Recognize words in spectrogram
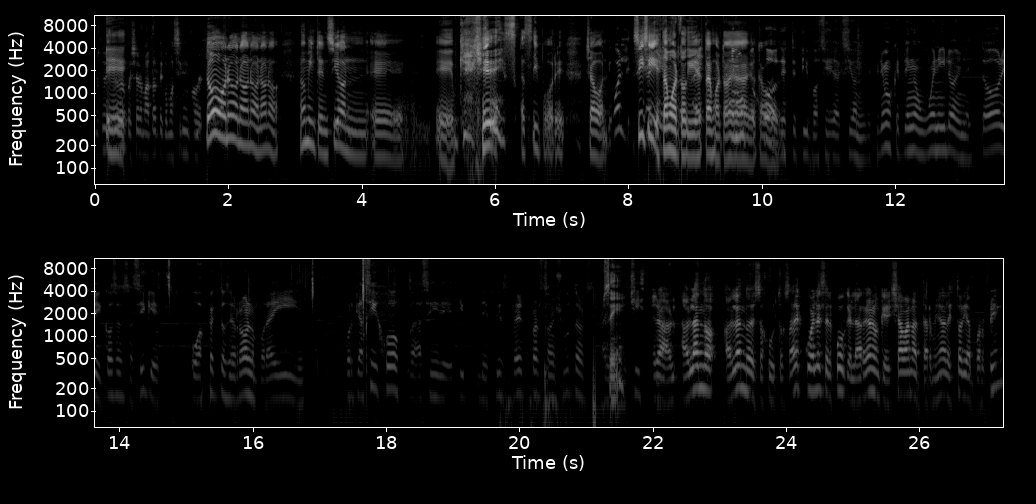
No estoy seguro, eh, pero ya lo mataste como cinco veces. No, no, no, no, no, no. No es mi intención eh, eh, que quedes así, pobre chabón. Igual, Sí, sí, hay está muerto, hay- Giger, está muerto. Hay eh, muchos acabo juegos de- este tipo así de acción. Esperemos que tengan un buen hilo en la historia y cosas así que. O aspectos de rol por ahí. Porque así juegos así de de first person shooters hay Sí. muchísimos. Mira, hab- hablando, hablando de eso justo, ¿sabes cuál es el juego que largaron que ya van a terminar la historia por fin?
